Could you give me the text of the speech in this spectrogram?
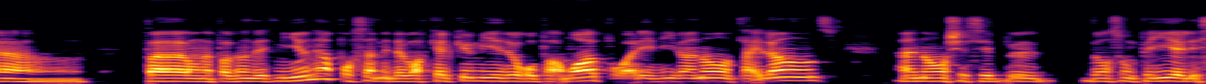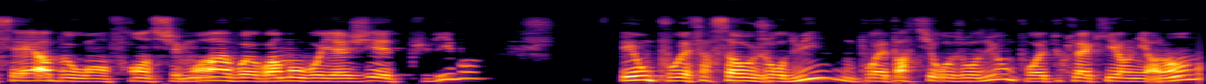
on n'a pas besoin d'être millionnaire pour ça, mais d'avoir quelques milliers d'euros par mois pour aller vivre un an en Thaïlande, un an chez ses, dans son pays, elle est serbe, ou en France chez moi, vraiment voyager, être plus libre. Et on pourrait faire ça aujourd'hui, on pourrait partir aujourd'hui, on pourrait tout claquer en Irlande,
